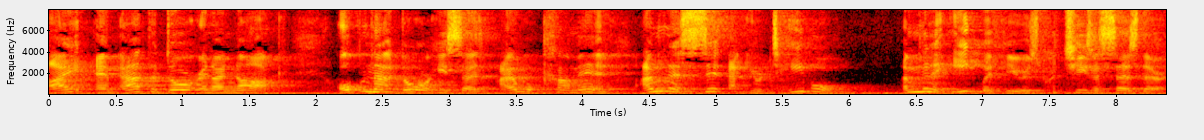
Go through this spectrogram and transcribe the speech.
I am at the door and I knock. Open that door, he says, I will come in. I'm going to sit at your table. I'm going to eat with you, is what Jesus says there.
